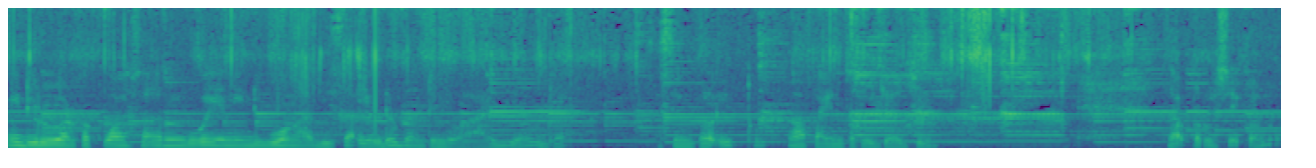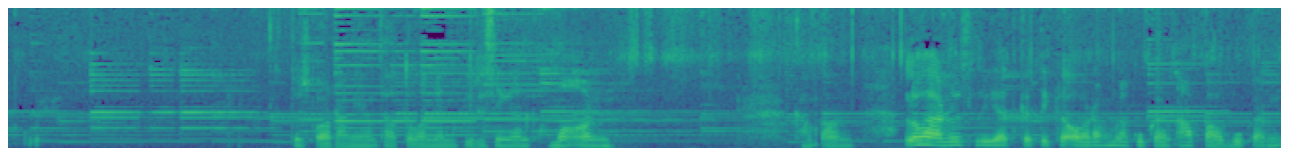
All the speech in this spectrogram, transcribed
ini di luar kekuasaan gue ini di gue nggak bisa ya udah bantuin doa aja udah. Sesimpel itu ngapain perlu judging? Nggak perlu sih kalau gue. Terus orang yang tatoan dan piercingan come on. Come on. Lo harus lihat ketika orang melakukan apa bukan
